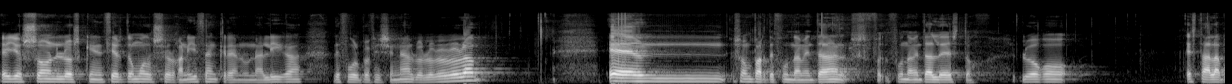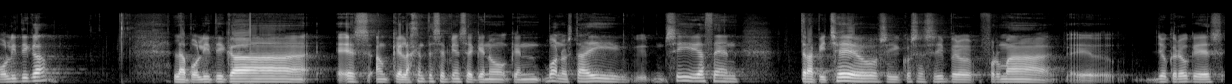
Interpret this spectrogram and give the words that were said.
ellos son los que en cierto modo se organizan, crean una liga de fútbol profesional, bla, bla, bla, bla. Eh, son parte fundamental, fundamental de esto. Luego está la política. La política es, aunque la gente se piense que no, que bueno, está ahí, sí, hacen trapicheos y cosas así, pero forma, eh, yo creo que es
